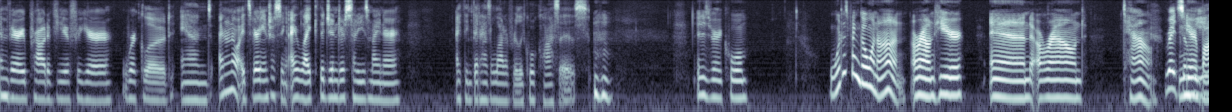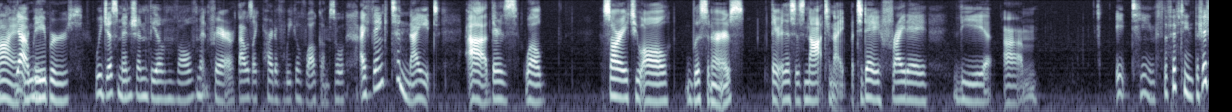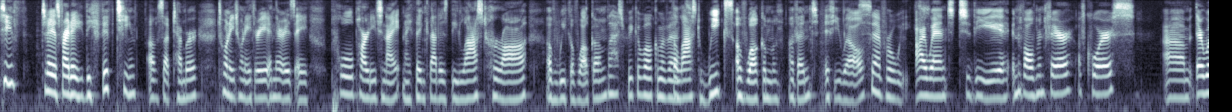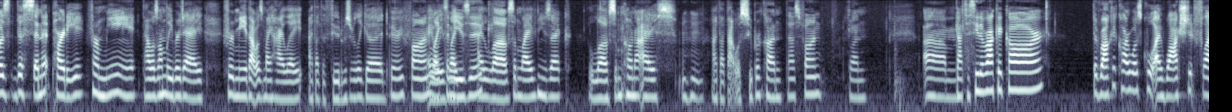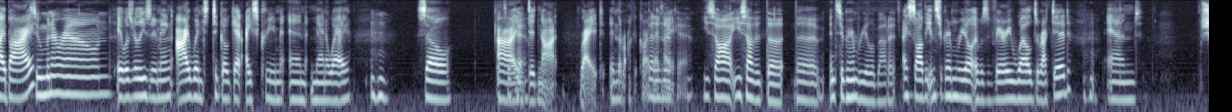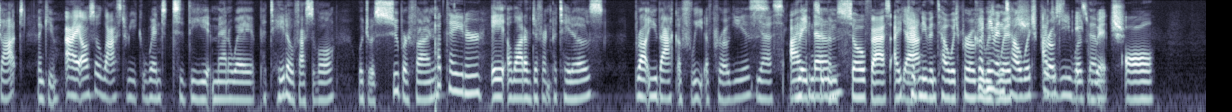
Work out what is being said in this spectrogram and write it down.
am very proud of you for your workload. And I don't know, it's very interesting. I like the gender studies minor. I think that has a lot of really cool classes. hmm It is very cool. What has been going on around here and around town, Right, so nearby, we, yeah, we, neighbors? we just mentioned the involvement fair. That was like part of Week of Welcome. So I think tonight uh, there's well, sorry to all listeners. There, this is not tonight, but today, Friday, the um, 18th, The fifteenth. the 15th. Today is Friday, the 15th of September, 2023, and there is a pool party tonight. And I think that is the last hurrah of Week of Welcome, Last week of welcome event. the last weeks of welcome event, if you will. several weeks. I went to the involvement fair, of course. Um, there was the Senate party for me. That was on Labor Day. For me, that was my highlight. I thought the food was really good. very fun. I like the like- music. I love some live music. Love some Kona Ice. hmm I thought that was super fun. That was fun. Fun. Um, Got to see the rocket car the rocket car was cool. I watched it fly by. zooming around. It was really zooming. I went to go get ice cream in Mantua, hmm so That's I okay. did not ride in the rocket car That that is night. okay. You saw you saw the, the the Instagram reel about it. I saw the Instagram reel. It was very well directed Mhm. and shot. Thank you. I also last week went to the Mantua Potato Festival, which was super fun. Potato. Ate a lot of different potatoes. Brought you back a fleet of pierogies. Yes, I consumed them. them. so fast. I Yeah. couldn't even tell which pierogi Couldn't was even tell which pierogi was which. All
